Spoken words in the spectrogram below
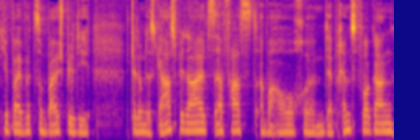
hierbei wird zum Beispiel die Stellung des Gaspedals erfasst, aber auch ähm, der Bremsvorgang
